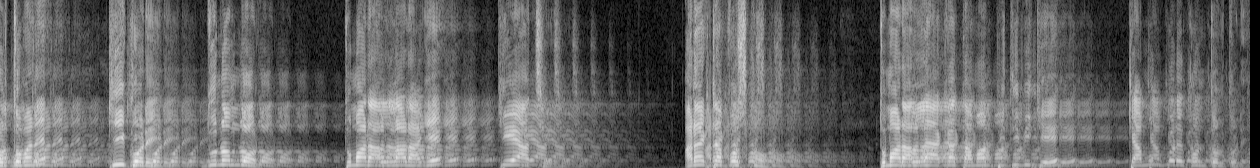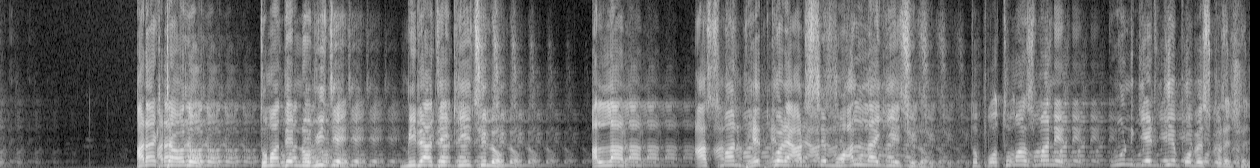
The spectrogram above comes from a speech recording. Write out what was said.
বর্তমানে কি করে? দু নম্বর তোমার আল্লাহর আগে কে আছে? আর একটা প্রশ্ন তোমার আল্লাহ একা তাম পৃথিবীকে কেমন করে কন্ট্রোল করে? আর একটা হলো তোমাদের নবী যে মিরাজে গিয়েছিল আল্লাহর আসমান ভেদ করে আরশে মোয়াল্লা গিয়েছিল। তো প্রথম আসমানের কোন গেট দিয়ে প্রবেশ করেছিল?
